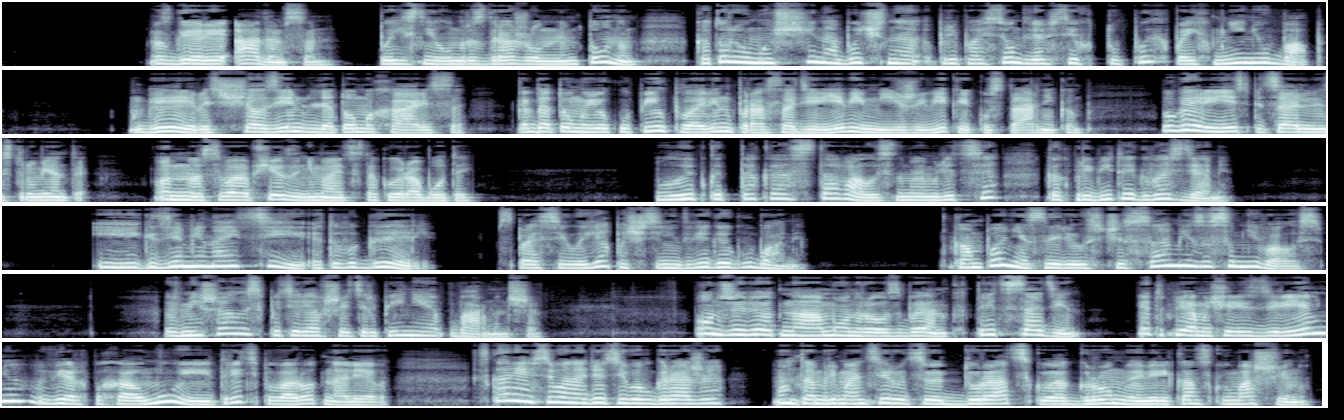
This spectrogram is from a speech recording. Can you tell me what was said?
«С Гэри Адамсом», — пояснил он раздраженным тоном, который у мужчин обычно припасен для всех тупых, по их мнению, баб. Гэри расчищал землю для Тома Харриса. Когда Том ее купил, половина поросла деревьями, ежевикой и кустарником. У Гэри есть специальные инструменты. Он у нас вообще занимается такой работой. Улыбка так и оставалась на моем лице, как прибитая гвоздями. «И где мне найти этого Гэри?» — спросила я, почти не двигая губами. Компания сверилась с часами и засомневалась. Вмешалась потерявшая терпение барменша. «Он живет на Монроуз-Бэнк, 31. Это прямо через деревню, вверх по холму и третий поворот налево. Скорее всего, найдете его в гараже. Он там ремонтирует свою дурацкую, огромную американскую машину».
